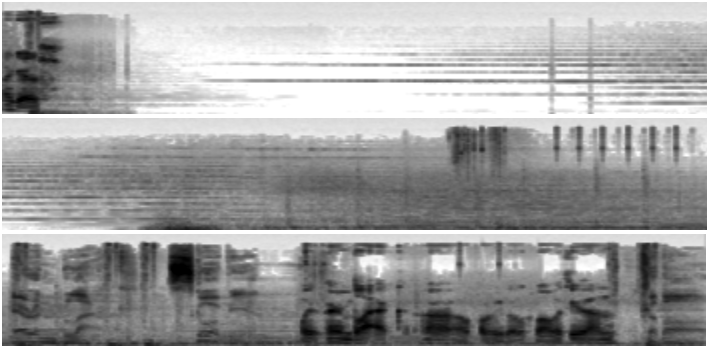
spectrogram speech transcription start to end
I guess. Aaron Black. Uh, I'll probably go ball with you then. Kabal.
